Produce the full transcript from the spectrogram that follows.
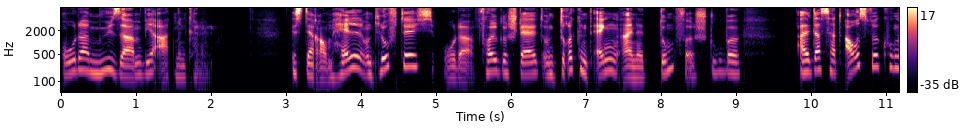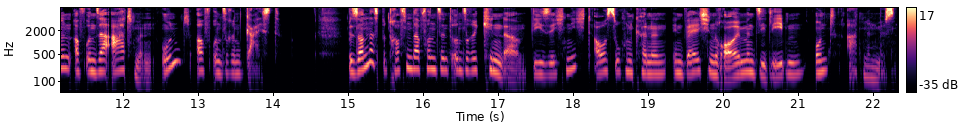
oder mühsam wir atmen können. Ist der Raum hell und luftig oder vollgestellt und drückend eng eine dumpfe Stube, all das hat Auswirkungen auf unser Atmen und auf unseren Geist. Besonders betroffen davon sind unsere Kinder, die sich nicht aussuchen können, in welchen Räumen sie leben und atmen müssen.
